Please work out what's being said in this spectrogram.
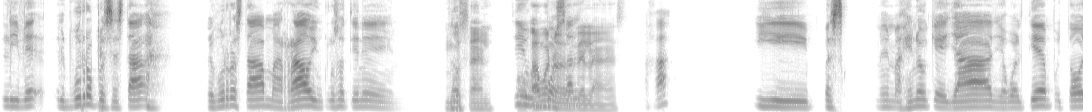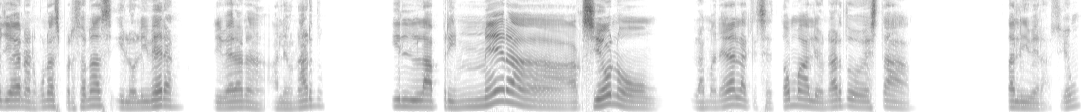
el burro pues está, el burro está amarrado, incluso tiene... Un bozal. Sí, ah, bueno, de las... Ajá. Y pues me imagino que ya llegó el tiempo y todo, llegan algunas personas y lo liberan, liberan a, Leonardo. Y la primera acción o la manera en la que se toma a Leonardo esta, esta liberación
